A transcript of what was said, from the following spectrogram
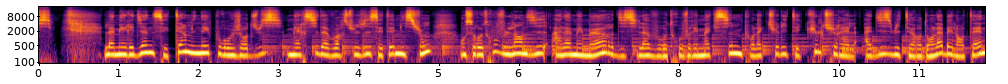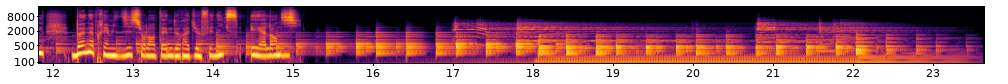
La Méridienne, c'est terminé pour aujourd'hui. Merci d'avoir suivi cette émission. On se retrouve lundi à la même heure. D'ici là, vous retrouverez Maxime pour l'actualité culturelle à 18h dans la belle antenne. Bon après-midi sur l'antenne de Radio Phoenix et à lundi.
